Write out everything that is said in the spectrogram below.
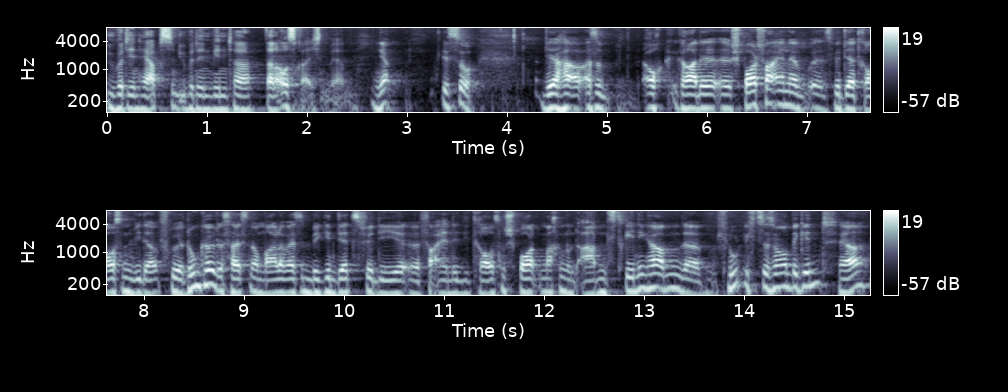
über den Herbst und über den Winter dann ausreichen werden. Ja, ist so. Wir haben also auch gerade äh, Sportvereine, es wird ja draußen wieder früher dunkel, das heißt normalerweise beginnt jetzt für die äh, Vereine, die draußen Sport machen und abends Training haben, der Flutlichtsaison beginnt. Ja,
